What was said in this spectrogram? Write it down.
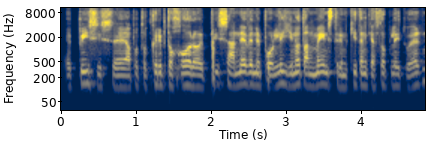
επίσης ε, από το crypto χώρο επίσης ανέβαινε πολύ, γινόταν mainstream και ήταν και αυτό play to earn,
